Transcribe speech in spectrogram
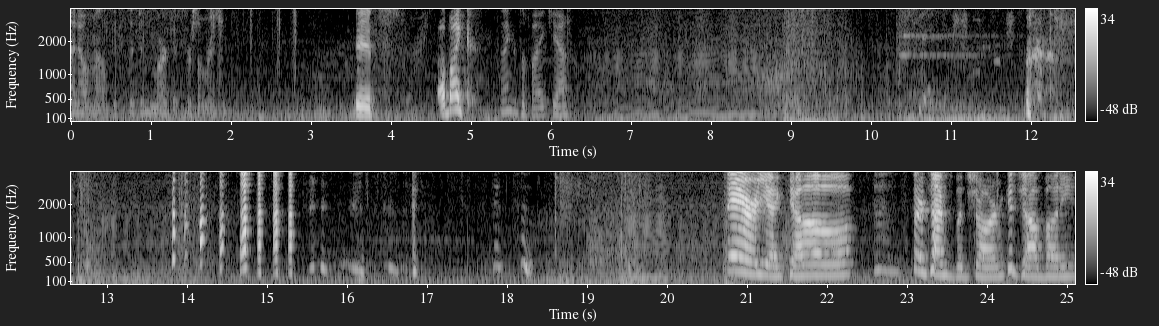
I don't know because it didn't mark it for some reason. It's a bike. I think it's a bike, yeah. there you go. Third time's the charm. Good job, buddy.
